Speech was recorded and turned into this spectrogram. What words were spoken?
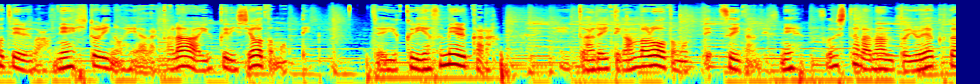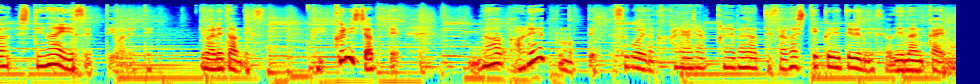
ホテルはね1人の部屋だからゆっくりしようと思って。じゃあゆっくり休めるからと歩いて頑張ろうと思って着いたんですね。そしたらなんと予約がしてないですって言われて言われたんです。びっくりしちゃってなあれ？と思ってすごいなんかカチャカチャカチャカチャって探してくれてるんですよね何回も。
